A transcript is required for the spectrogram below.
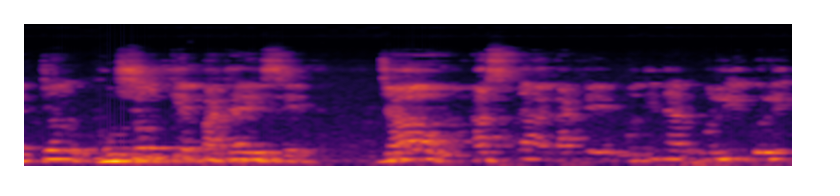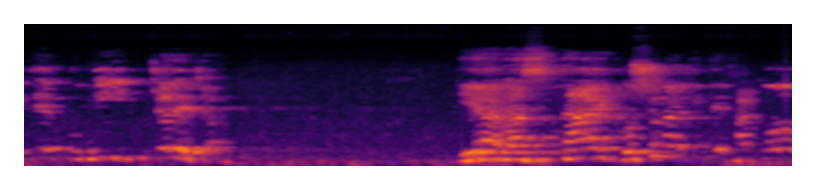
একজন ঘোষককে পাঠাইছে, যাও রাস্তা ঘাটে মদিনার গলি গলিতে তুমি চলে যাও। গিয়া রাস্তায় ঘোষণা দিতে থাকো,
